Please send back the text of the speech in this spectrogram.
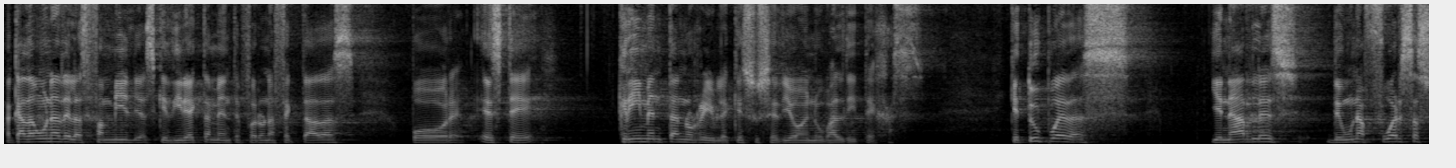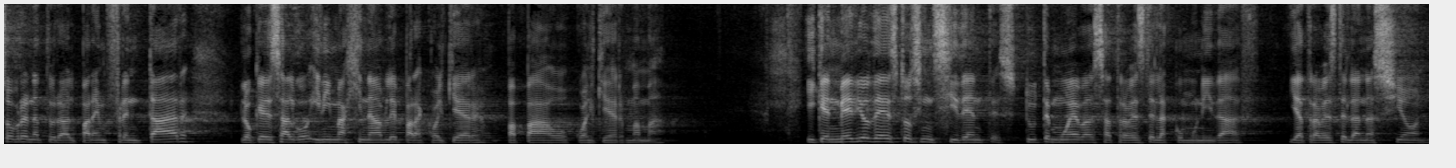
a cada una de las familias que directamente fueron afectadas por este crimen tan horrible que sucedió en Uvalde, Texas que tú puedas llenarles de una fuerza sobrenatural para enfrentar lo que es algo inimaginable para cualquier papá o cualquier mamá. Y que en medio de estos incidentes tú te muevas a través de la comunidad y a través de la nación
